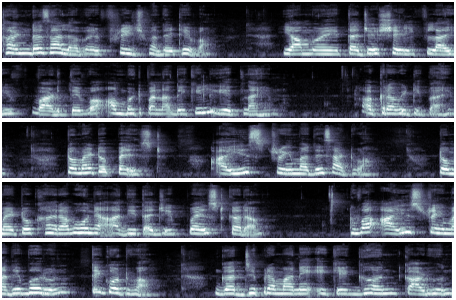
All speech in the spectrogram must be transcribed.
थंड झाल्यावर फ्रीजमध्ये ठेवा. यामुळे त्याचे शेल्फ लाईफ वाढते व आंबटपणा देखील येत नाही. अकरावी टीप आहे. टोमॅटो पेस्ट आईस ट्रेमध्ये साठवा. टोमॅटो खराब होण्याआधी त्याची पेस्ट करा व आईस ट्रेमध्ये भरून ते गोठवा. गरजेप्रमाणे एक एक घन काढून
